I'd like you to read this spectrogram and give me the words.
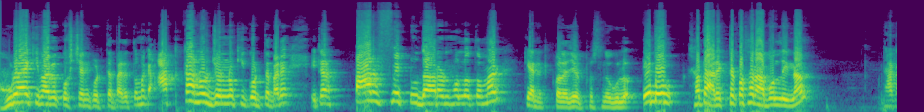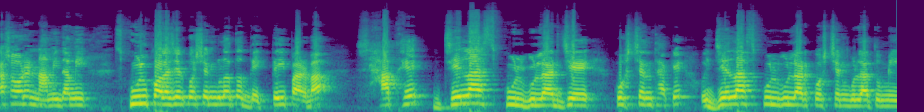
ঘুরায় কীভাবে কোশ্চেন করতে পারে। তোমাকে আটকানোর জন্য কি করতে পারে? এটার পারফেক্ট উদাহরণ হলো তোমার ক্যাডেট কলেজের প্রশ্নগুলো। এবং সাথে আরেকটা কথা না বললি না, ঢাকা শহরের নামি দামি স্কুল কলেজের কোশ্চেনগুলো তো দেখতেই পারবা। সাথে জেলা স্কুলগুলার যে কোশ্চেন থাকে, ওই জেলা স্কুলগুলার কোশ্চেনগুলা তুমি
